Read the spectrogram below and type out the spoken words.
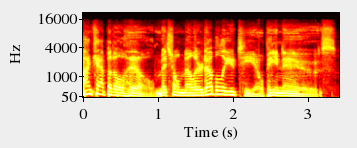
On Capitol Hill, Mitchell Miller, WTOP News.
